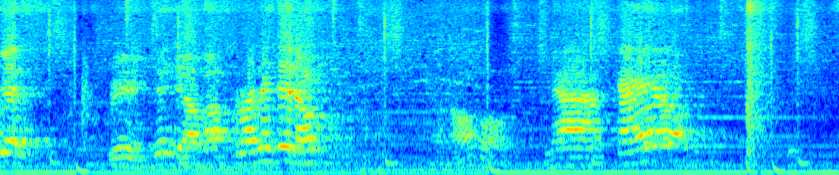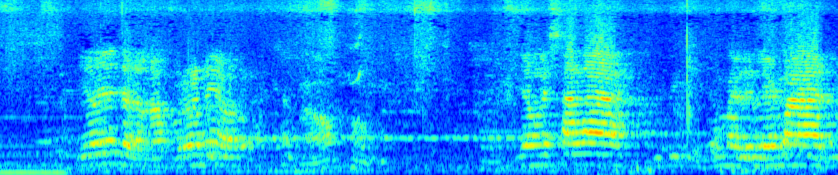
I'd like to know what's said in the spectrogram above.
Dân Gì? Dân giờ bà Fran ấy tên không? Là nó không? Là cái không? Yo dân giờ salah Kembali leman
